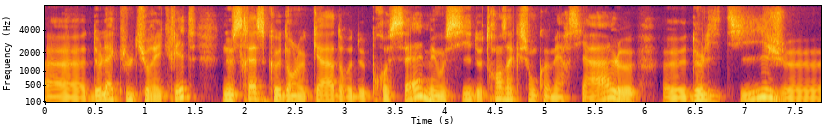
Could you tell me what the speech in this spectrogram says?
euh, de la culture écrite, ne serait-ce que dans le cadre de procès, mais aussi de transactions commerciales, euh, de litiges, euh,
